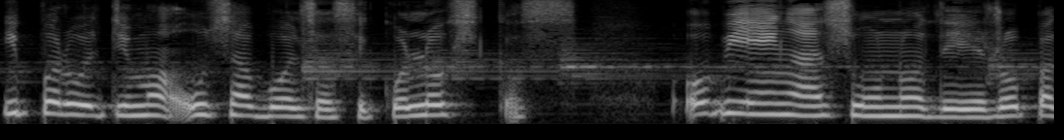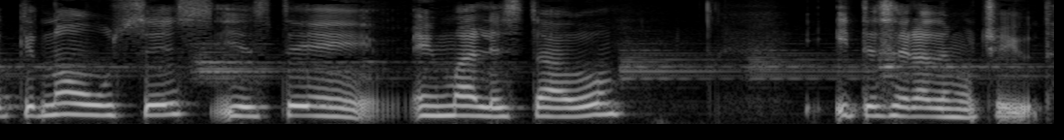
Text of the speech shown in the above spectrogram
Y por último, usa bolsas ecológicas o bien haz uno de ropa que no uses y esté en mal estado y te será de mucha ayuda.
